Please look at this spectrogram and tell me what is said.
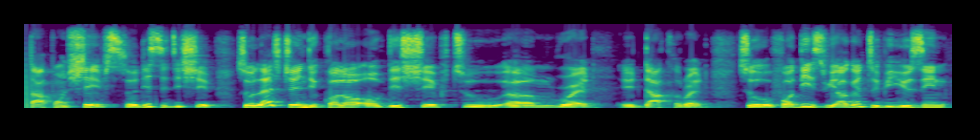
tap on shapes. So this is the shape. So let's change the color of this shape to um, red a dark red. So for this we are going to be using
